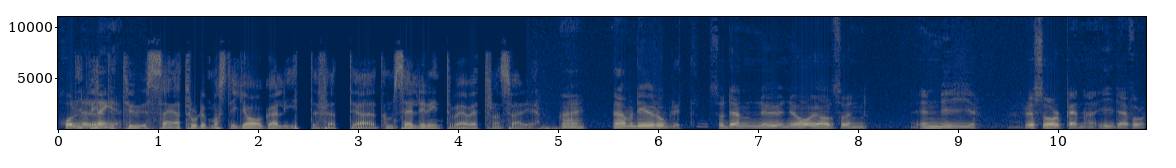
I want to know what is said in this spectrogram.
håller Jag vet länge? inte tusan. Jag tror du måste jaga lite för att jag, de säljer inte vad jag vet från Sverige. Nej. Nej, men det är ju roligt. Så den, nu, nu har jag alltså en, en ny resorpenna i det här formen.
